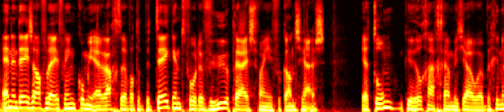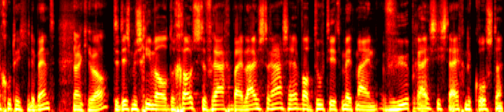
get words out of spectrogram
En in deze aflevering kom je erachter wat het betekent voor de verhuurprijs van je vakantiehuis. Ja, Tom, ik wil heel graag eh, met jou eh, beginnen. Goed dat je er bent. Dankjewel. Dit is misschien wel de grootste vraag bij luisteraars. Hè? Wat doet dit met mijn verhuurprijs, die stijgende kosten?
